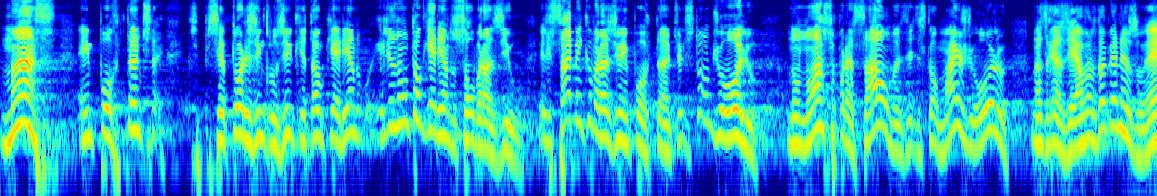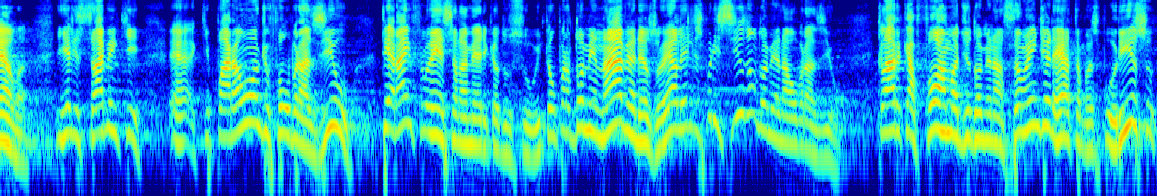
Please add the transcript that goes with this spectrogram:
mas é importante, setores inclusive que estão querendo, eles não estão querendo só o Brasil, eles sabem que o Brasil é importante, eles estão de olho no nosso pré-sal, mas eles estão mais de olho nas reservas da Venezuela, e eles sabem que, é, que para onde for o Brasil, terá influência na América do Sul. Então, para dominar a Venezuela, eles precisam dominar o Brasil. Claro que a forma de dominação é indireta, mas por isso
